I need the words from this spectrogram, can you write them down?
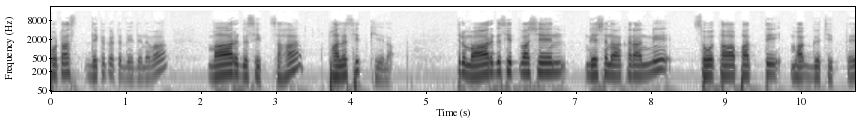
කොටස් දෙකකට බෙදෙනවා. මාර්ග සිත් සහ ඵල සිත් කියලා. ඒතර මාර්ග සිත් වශයෙන් දේශනා කරන්නේ සෝතාපට්ටි මග්ග චිත්තය,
